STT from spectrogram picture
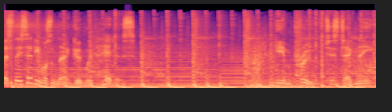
As they said he wasn't that good with headers, he improved his technique.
